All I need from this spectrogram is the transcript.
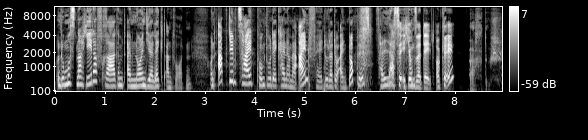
Und du musst nach jeder Frage mit einem neuen Dialekt antworten. Und ab dem Zeitpunkt, wo dir keiner mehr einfällt oder du einen doppelst, verlasse ich unser Date, okay? Ach du Sch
